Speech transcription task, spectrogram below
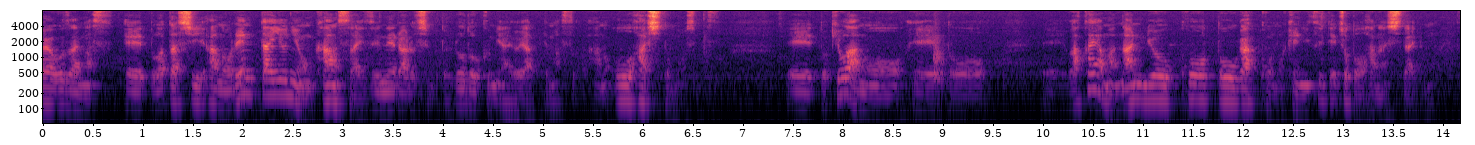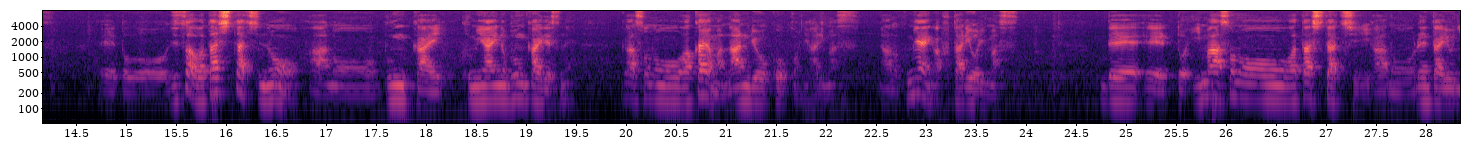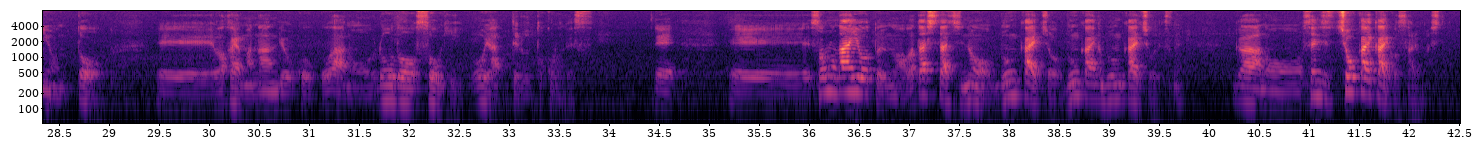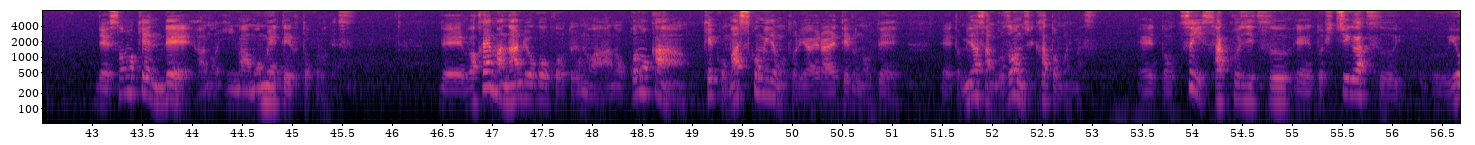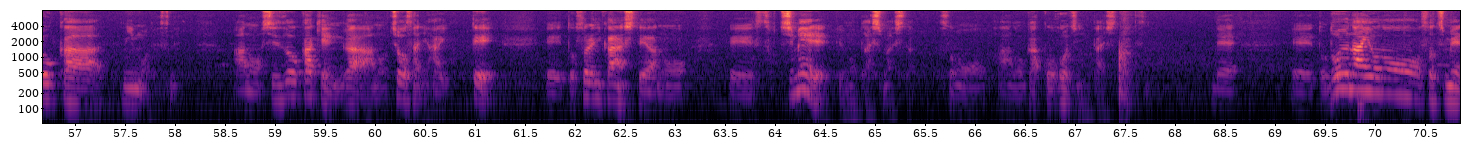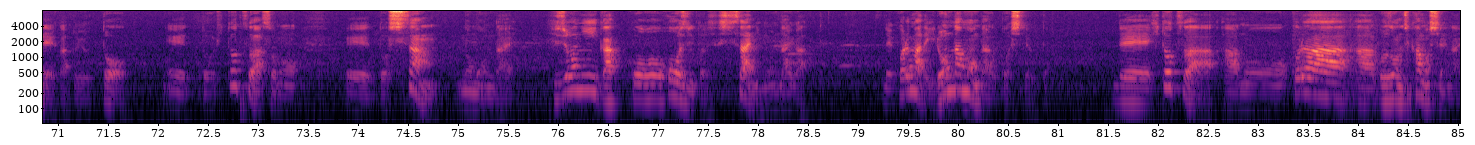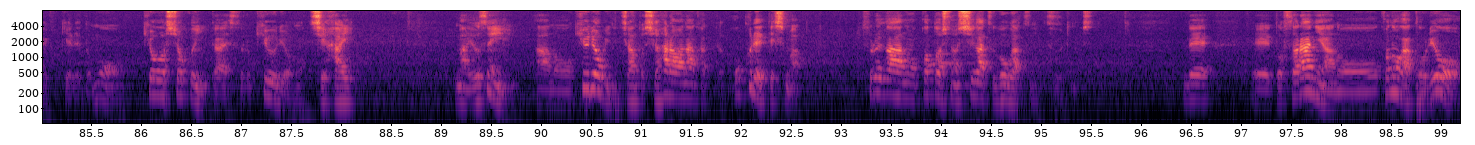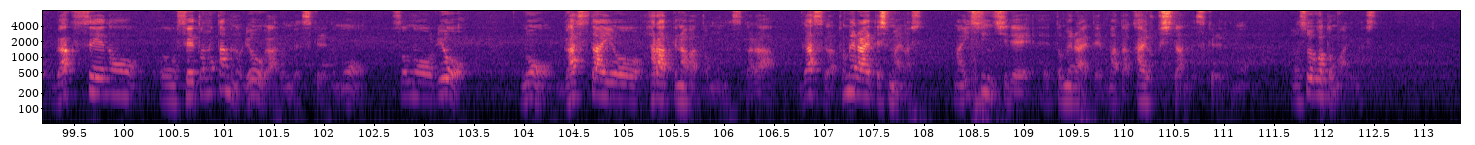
はようございます。えっ、ー、と私あの連帯ユニオン関西ゼネラル支部という労働組合をやってます。あの大橋と申します。えっ、ー、と今日はあのえっ、ー、と和歌山南陵高等学校の件についてちょっとお話ししたいと思います。えっ、と実は私たちのあの分会組合の分会ですねがその和歌山南陵高校にあります。あの組合が2人おります。で、えー、と今その私たちあの連帯ユニオンとえー、和歌山南陵高校はあの労働争議をやってるところです。で、えー、その内容というのは私たちの分会長分会の分会長ですねがあの先日懲戒解雇されました。でその件であの今揉めているところです。で和歌山南陵高校というのはあのこの間結構マスコミでも取り上げられているので、えーと、皆さんご存知かと思います。えーと、つい昨日、えーと7月8日にもですねあの静岡県があの調査に入って、えーと、それに関してあの、えー、措置命令っていうのを出しましたそのあの学校法人に対してですね。で、えーと、どういう内容の措置命令かというと,、えーと、一つはその、えー、と資産の問題非常に学校法人として資産に問題があってでこれまでいろんな問題を起こしてると。で一つはあのこれはご存知かもしれないけれども教職員に対する給料の遅配まあ、要するにあの給料日にちゃんと支払わなかった遅れてしまった。それがあの今年の4月5月に続きました。で、えーと、さらにあのこの学校寮学生の生徒のための寮があるんですけれどもその寮のガス代を払ってなかったものですからガスが止められてしまいました、まあ、1日で止められてまた回復したんですけれどもそういうこともありました。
